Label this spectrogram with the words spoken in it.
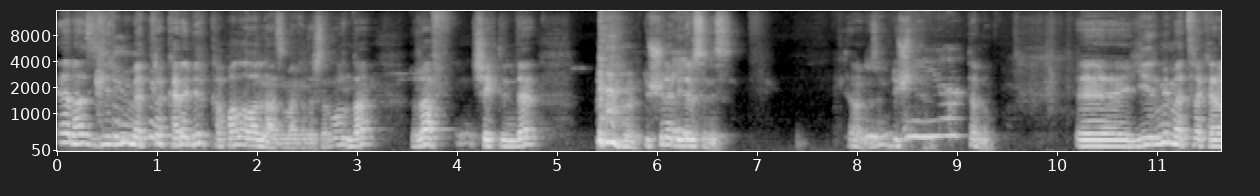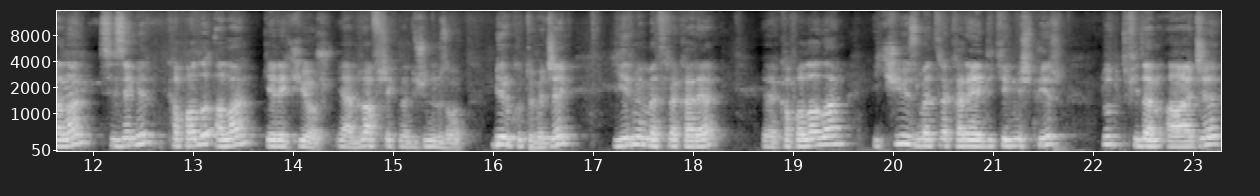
en az 20 metrekare bir kapalı alan lazım arkadaşlar. Onu da raf şeklinde düşünebilirsiniz. Tamam kızım düştü. Tamam. Ee, 20 metrekare alan size bir kapalı alan gerekiyor. Yani raf şeklinde düşündüğünüz zaman bir kutu böcek 20 metrekare e, kapalı alan 200 metrekareye dikilmiş bir dut fidan ağacı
